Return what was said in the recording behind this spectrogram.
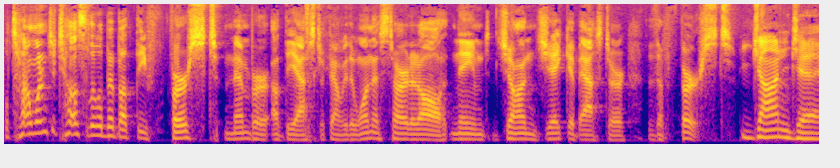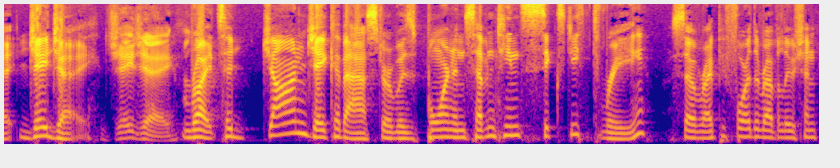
Well, Tom, why don't you tell us a little bit about the first member of the Astor family, the one that started it all, named John Jacob Astor the First? John J. JJ. JJ. Right. So John Jacob Astor was born in 1763, so right before the revolution,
